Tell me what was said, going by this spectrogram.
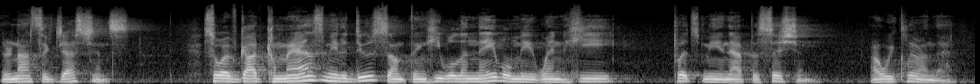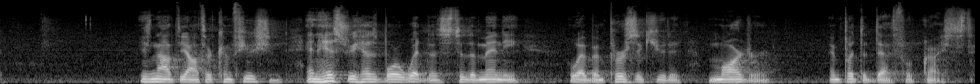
They're not suggestions. So if God commands me to do something, He will enable me when He puts me in that position. Are we clear on that? He's not the author of confusion. And history has bore witness to the many who have been persecuted, martyred, and put to death for Christ.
